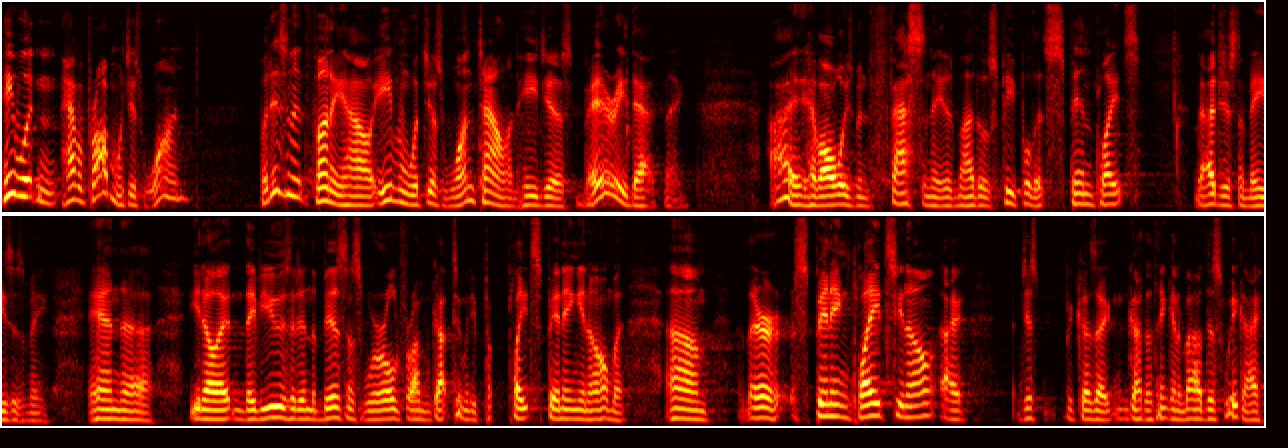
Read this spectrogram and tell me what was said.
he wouldn't have a problem with just one. But isn't it funny how, even with just one talent, he just buried that thing? I have always been fascinated by those people that spin plates. That just amazes me. And, uh, you know, they've used it in the business world for I've got too many p- plates spinning, you know, but um, they're spinning plates, you know. I just because I got to thinking about it this week, I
